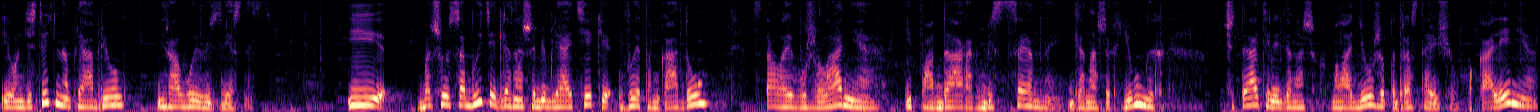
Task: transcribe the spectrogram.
И он действительно приобрел мировую известность. И большое событие для нашей библиотеки в этом году – стало его желание и подарок бесценный для наших юных читателей, для наших молодежи, подрастающего поколения,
